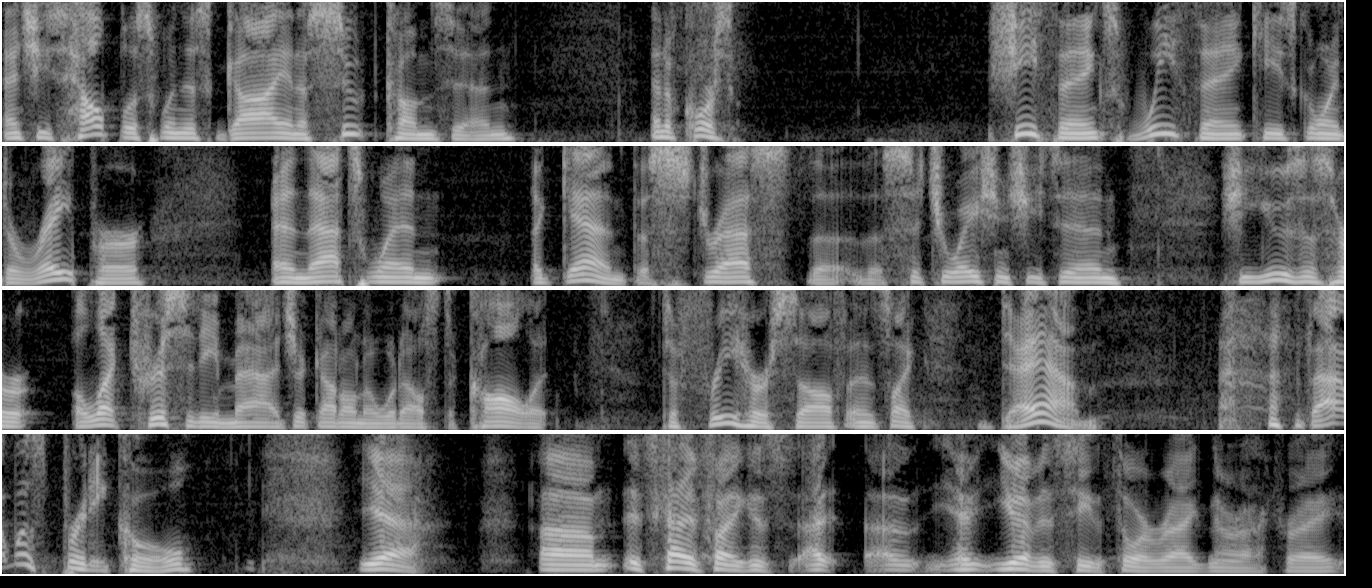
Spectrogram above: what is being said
and she's helpless when this guy in a suit comes in. And of course, she thinks, we think he's going to rape her. And that's when, again, the stress, the, the situation she's in, she uses her electricity magic, I don't know what else to call it, to free herself. And it's like, damn, that was pretty cool. Yeah. Um, it's kind of funny because I, you haven't seen Thor Ragnarok, right?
